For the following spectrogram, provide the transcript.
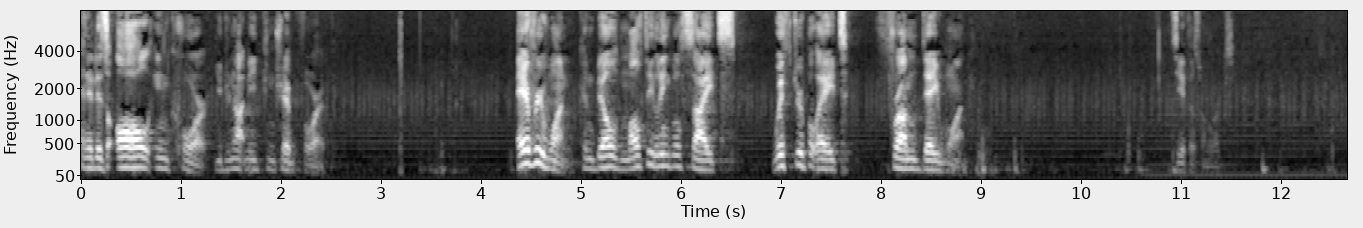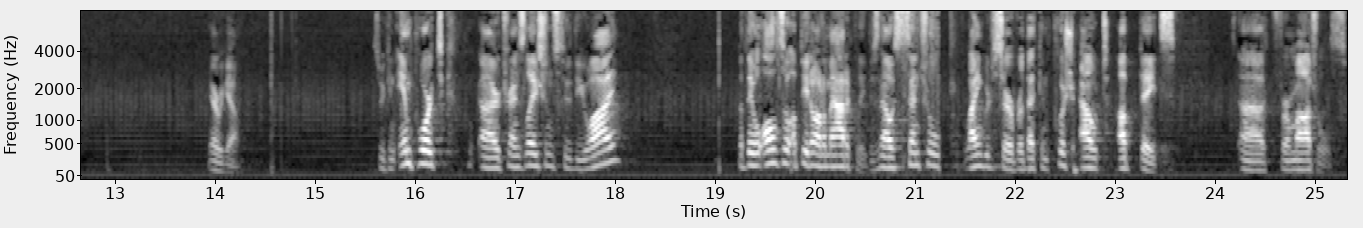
And it is all in core. You do not need contrib for it. Everyone can build multilingual sites with Drupal 8 from day one. Let's see if this one works. There we go. So we can import our translations through the UI, but they will also update automatically. There's now a central language server that can push out updates uh, for modules.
